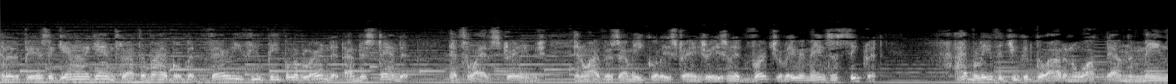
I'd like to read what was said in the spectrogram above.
and it appears again and again throughout the Bible, but very few people have learned it, understand it. That's why it's strange, and why for some equally strange reason it virtually remains a secret. I believe that you could go out and walk down the main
